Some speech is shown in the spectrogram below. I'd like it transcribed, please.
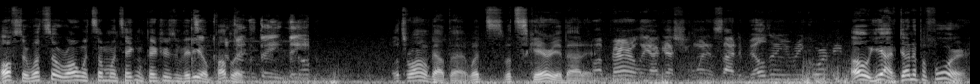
Officer, what's so wrong with someone taking pictures and video in public? What's wrong about that? What's what's scary about it? Well, apparently, I guess you went inside the building and you recorded people. Oh yeah, I've done it before.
